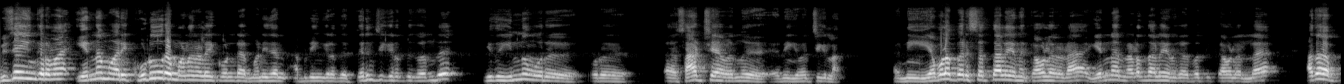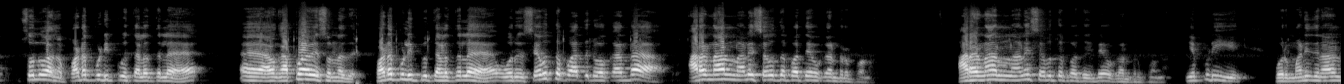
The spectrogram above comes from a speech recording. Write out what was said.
விஜய்ங்கிறவன் என்ன மாதிரி கொடூர மனநிலை கொண்ட மனிதன் அப்படிங்கிறத தெரிஞ்சுக்கிறதுக்கு வந்து இது இன்னும் ஒரு ஒரு சாட்சியாக வந்து நீங்கள் வச்சுக்கலாம். நீ எவ்வளோ பேர் செத்தாலும் எனக்கு கவலை இல்லைடா. என்ன நடந்தாலும் எனக்கு அதை பற்றி கவலை இல்லை. அதான் சொல்லுவாங்க படப்பிடிப்பு தளத்தில் அவங்க அப்பாவே சொன்னது. படப்பிடிப்பு தளத்தில் ஒரு செவத்தை பார்த்துட்டு உக்காந்தா அரை நாள்னாலே செவத்தை பார்த்தே உட்காந்துருப்பானு அரை நாள்னாலே செவத்தை பார்த்துக்கிட்டே உட்காந்துருப்பானு எப்படி ஒரு மனிதனால்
